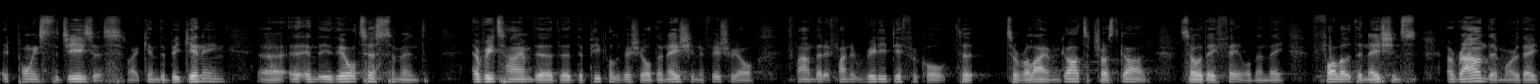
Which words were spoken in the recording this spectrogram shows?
it points to Jesus. Like in the beginning, uh, in the, the, Old Testament, every time the, the, the, people of Israel, the nation of Israel, found that it found it really difficult to, to rely on God, to trust God. So they failed and they followed the nations around them or they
